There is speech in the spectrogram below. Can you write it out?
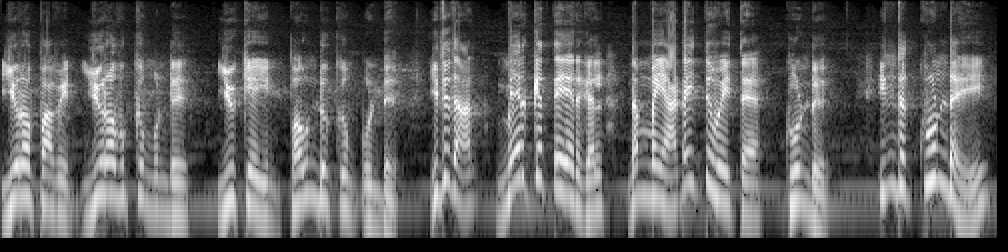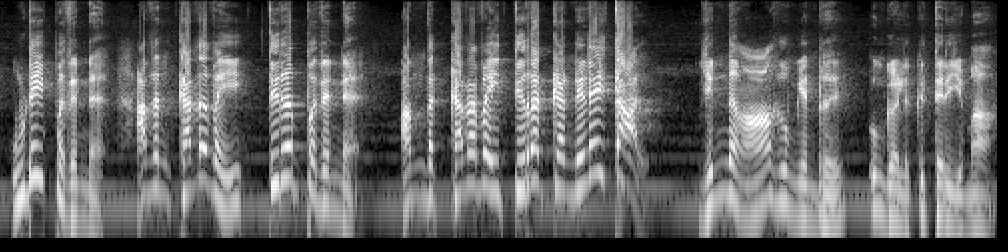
யூரோப்பாவின் யூரோவுக்கும் உண்டு யூகேயின் பவுண்டுக்கும் உண்டு. இதுதான் மேற்கத்தேயர்கள் நம்மை அடைத்து வைத்த கூண்டு. இந்த கூண்டை உடைப்பதென்ன? அதன் கதவை திறப்பதென்ன? அந்த கதவை திறக்க நினைத்தால் என்ன ஆகும் என்று உங்களுக்கு தெரியுமா?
